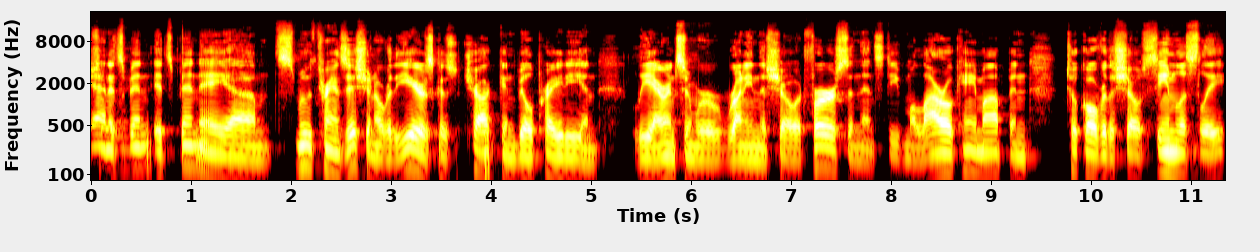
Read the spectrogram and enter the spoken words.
Yeah, and it's been it's been a um, smooth transition over the years because Chuck and Bill Prady and Lee Aronsohn were running the show at first, and then Steve Molaro came up and took over the show seamlessly.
